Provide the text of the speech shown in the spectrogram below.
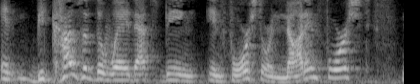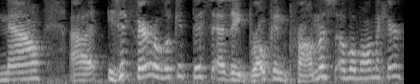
And because of the way that's being enforced or not enforced now, uh, is it fair to look at this as a broken promise of Obamacare?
